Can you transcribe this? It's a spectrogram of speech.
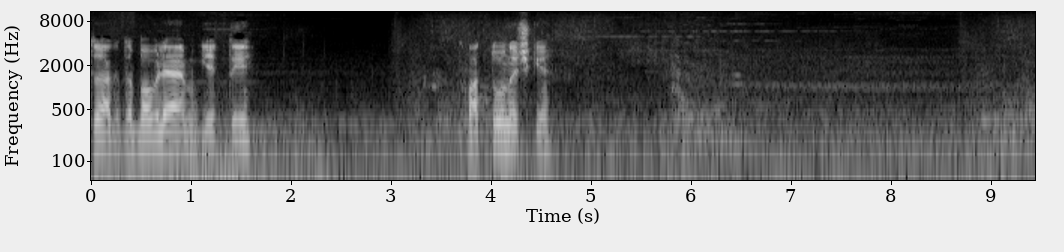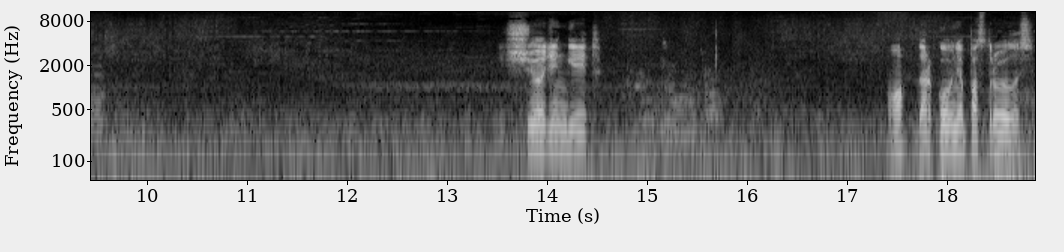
Так, добавляем гейты. Фотоночки. Еще один гейт. О, Дарковня построилась.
